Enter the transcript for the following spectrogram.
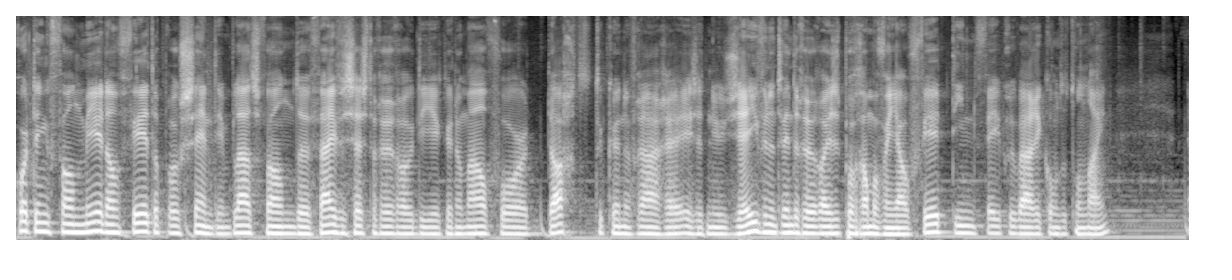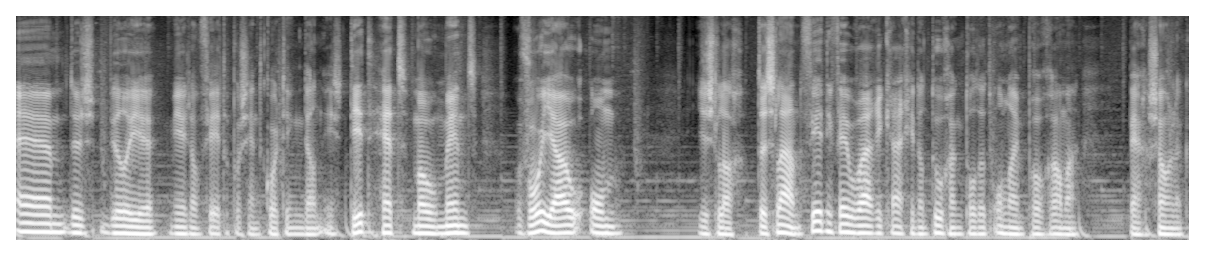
kennismakingskorting van meer dan 40%. In plaats van de 65 euro die ik er normaal voor dacht te kunnen vragen, is het nu 27 euro. Is het programma van jou 14 februari komt het online. Um, dus wil je meer dan 40% korting, dan is dit het moment voor jou om je slag te slaan. 14 februari krijg je dan toegang tot het online programma Persoonlijk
